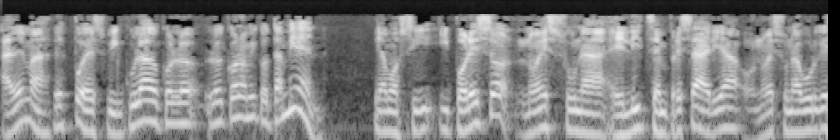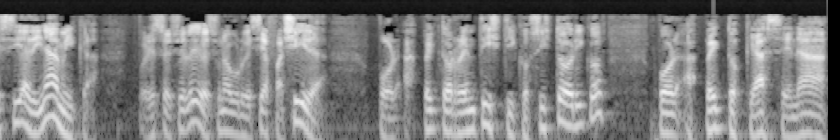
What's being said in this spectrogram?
además después vinculado con lo, económico también. Digamos, y, y por eso no es una élite empresaria o no es una burguesía dinámica. Por eso yo le digo, es una burguesía fallida por aspectos rentísticos históricos, por aspectos que hacen a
